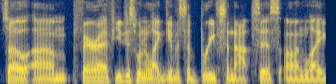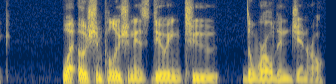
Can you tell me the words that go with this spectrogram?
So, um, Farrah, if you just want to like give us a brief synopsis on like what ocean pollution is doing to the world in general.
